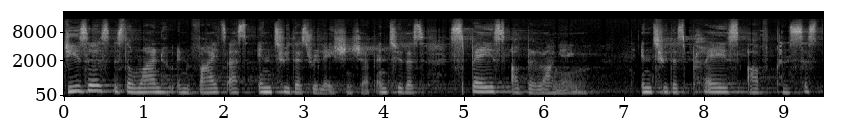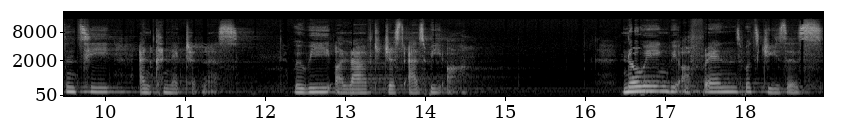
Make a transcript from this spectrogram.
Jesus is the one who invites us into this relationship, into this space of belonging, into this place of consistency and connectedness, where we are loved just as we are. Knowing we are friends with Jesus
